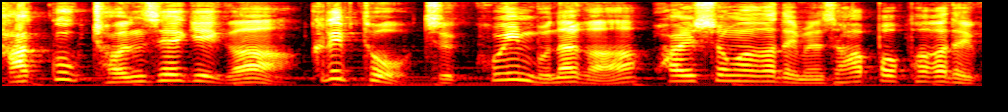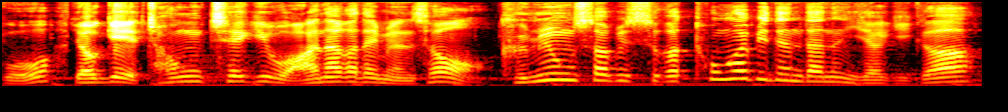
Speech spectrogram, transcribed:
각국 전 세계가 크립토 즉 코인 문화가 활성화가 되면서 합법화가 되고 여기에 정책이 완화가 되면서 금융 서비스가 통합이 된다는 이야기가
